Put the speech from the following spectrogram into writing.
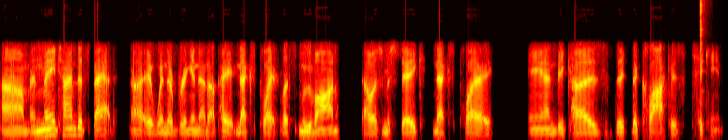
Um, and many times it's bad uh, when they're bringing that up. Hey, next play, let's move on. That was a mistake. Next play and because the, the clock is ticking.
